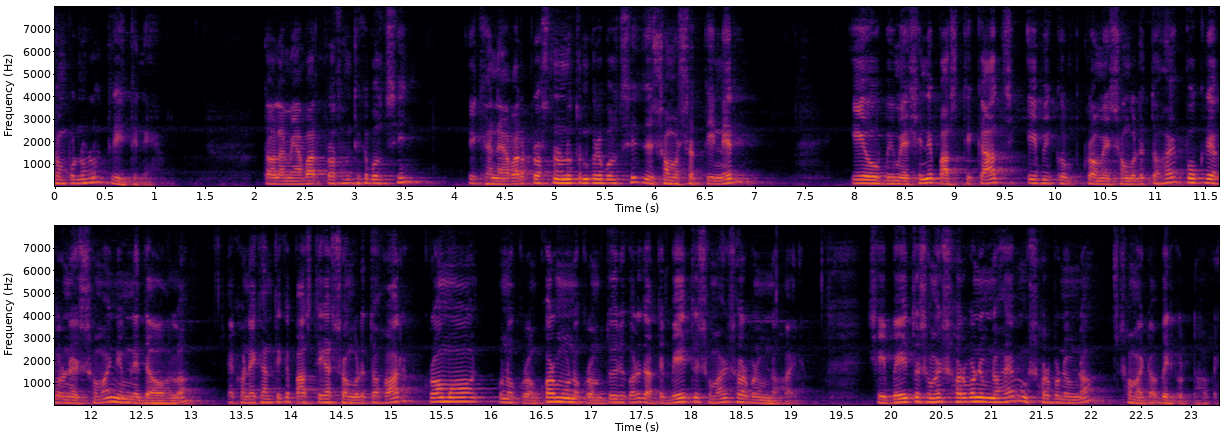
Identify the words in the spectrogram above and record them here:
সম্পূর্ণ হলো ত্রিশ দিনে তাহলে আমি আবার প্রথম থেকে বলছি, এখানে আবার প্রশ্ন নতুন করে বলছি যে সমস্যা তিনের এ ও বি মেশিনে পাঁচটি কাজ এ বি ক্রমে সংগঠিত হয়, প্রক্রিয়াকরণের সময় নিম্নে দেওয়া হলো। এখন এখান থেকে পাঁচটি কাজ সংগঠিত হওয়ার ক্রম অনুক্রম কর্ম অনুক্রম তৈরি করে যাতে ব্যয়িত সময় সর্বনিম্ন হয়। সেই ব্যয়িত সময় সর্বনিম্ন হয় এবং সর্বনিম্ন সময়টাও বের করতে হবে।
